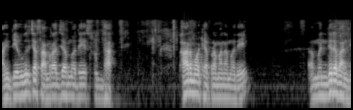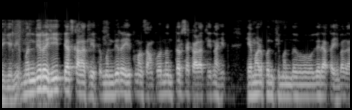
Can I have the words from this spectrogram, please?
आणि देवगिरीच्या साम्राज्यामध्ये सुद्धा फार मोठ्या प्रमाणामध्ये मंदिरं बांधली गेली. मंदिरं ही त्याच काळातली आहेत. मंदिरं ही तुम्हाला सांगतो नंतरच्या काळातली नाहीत. हेमाडपंथी मंदिर वगैरे आता हे बघा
